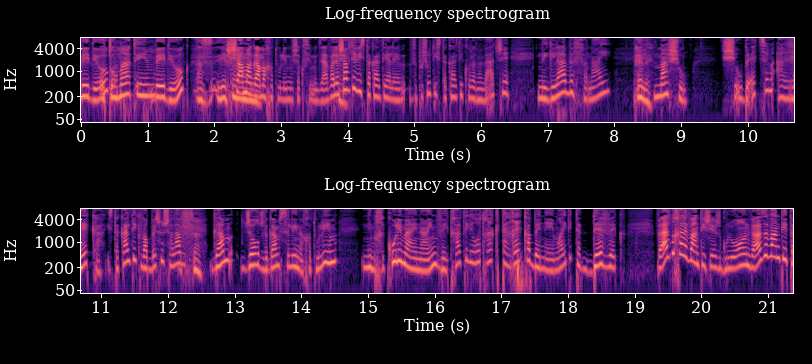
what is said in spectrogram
בדיוק, אוטומטיים. בדיוק. אז יש לנו... שם גם החתולים משקפים את זה. אבל ישבתי והסתכלתי עליהם, ופשוט הסתכלתי כל הזמן, ועד שנגלה בפניי פלא. משהו שהוא בעצם הרקע. הסתכלתי כבר באיזשהו שלב, יפה. גם ג'ורג' וגם סלין, החתולים, נמחקו לי מהעיניים, והתחלתי לראות רק את הרקע ביניהם, ראיתי את הדבק, ואז בכלל הבנתי שיש גלואון, ואז הבנתי את,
